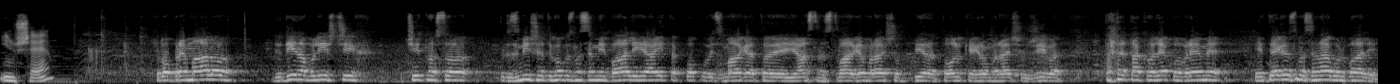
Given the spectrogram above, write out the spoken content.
In še, je pa premalo ljudi na voliščih, očitno so razmišljate, kako smo se mi bali, ja, tako popovič zmaga, to je jasna stvar, gremo raje odpirati tolke, gremo raje uživati, pa je tako lepo vreme in tega smo se najbolj bali.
